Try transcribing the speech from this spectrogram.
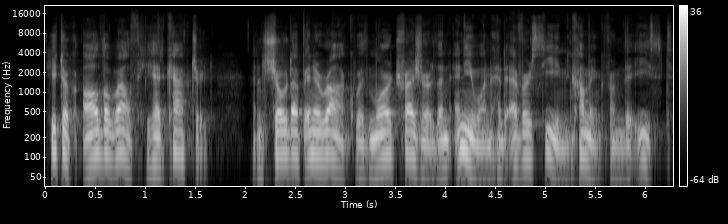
he took all the wealth he had captured and showed up in Iraq with more treasure than anyone had ever seen coming from the east.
